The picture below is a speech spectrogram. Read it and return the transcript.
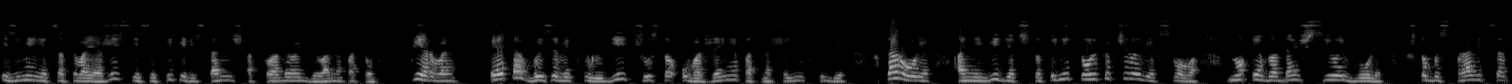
изменится твоя жизнь, если ты перестанешь откладывать дела на потом? Первое. Это вызовет у людей чувство уважения по отношению к тебе. Второе. Они видят, что ты не только человек слова, но и обладаешь силой воли, чтобы справиться,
